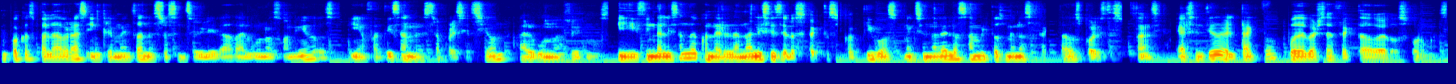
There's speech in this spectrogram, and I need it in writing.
En pocas palabras, incrementa nuestra sensibilidad a algunos sonidos y enfatiza nuestra apreciación a algunos ritmos. Y finalizando con el análisis de los efectos psicoactivos, mencionaré los ámbitos menos afectados por esta sustancia. El sentido del tacto puede verse afectado de dos formas,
